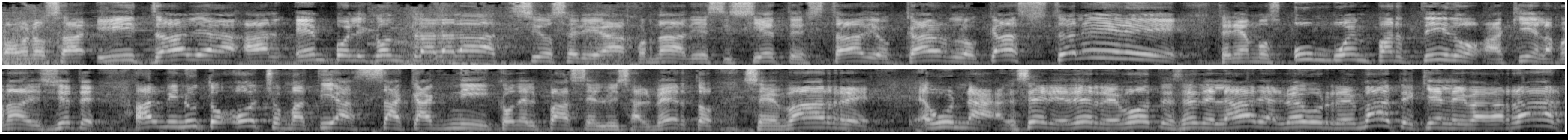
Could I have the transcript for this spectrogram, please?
Vámonos a Italia, al Empoli contra la Lazio, Serie A, jornada 17, Estadio Carlo Castellini. Teníamos un buen partido aquí en la jornada 17. Al minuto 8, Matías Sacagni con el pase, Luis Alberto se barre, una serie de rebotes en el área, luego un remate, ¿quién le iba a agarrar?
